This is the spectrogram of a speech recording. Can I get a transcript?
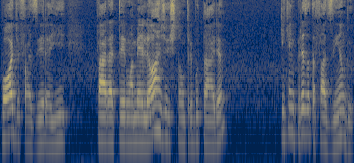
pode fazer aí para ter uma melhor gestão tributária, o que, que a empresa está fazendo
